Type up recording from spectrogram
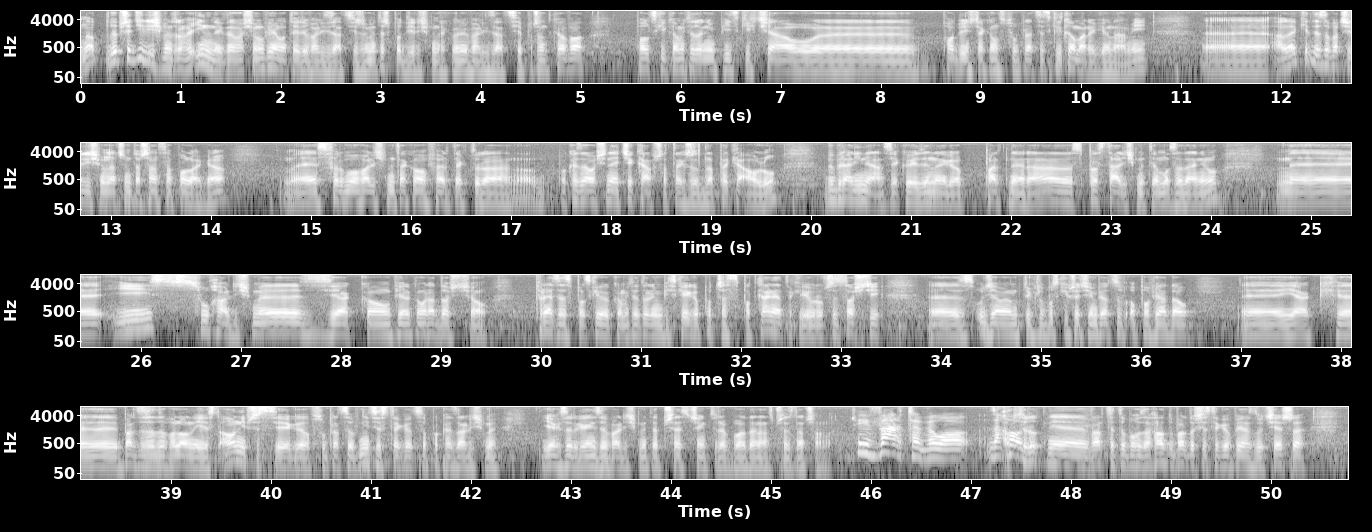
No, wyprzedziliśmy trochę innych, no właśnie mówiłem o tej rywalizacji, że my też podjęliśmy taką rywalizację. Początkowo Polski Komitet Olimpijski chciał e, podjąć taką współpracę z kilkoma regionami, e, ale kiedy zobaczyliśmy, na czym ta szansa polega, e, sformułowaliśmy taką ofertę, która no, okazała się najciekawsza także dla PKOL-u. Wybrali nas jako jedynego partnera, sprostaliśmy temu zadaniu. E, I słuchaliśmy z jaką wielką radością prezes Polskiego Komitetu Olimpijskiego podczas spotkania, takiej uroczystości e, z udziałem tych lubuskich przedsiębiorców opowiadał, e, jak e, bardzo zadowolony jest on i wszyscy jego współpracownicy z tego, co pokazaliśmy, jak zorganizowaliśmy tę przestrzeń, która była dla nas przeznaczona. Czyli warte było zachodu. Absolutnie warte to było zachodu, bardzo się z tego wyjazdu cieszę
